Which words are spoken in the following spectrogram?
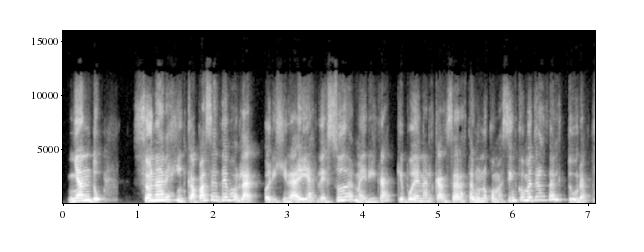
ñandú. Son aves incapaces de volar, originarias de Sudamérica, que pueden alcanzar hasta 1,5 metros de altura.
